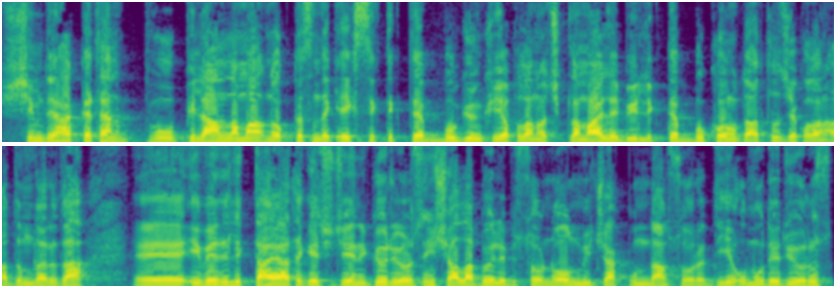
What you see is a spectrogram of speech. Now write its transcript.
Şimdi hakikaten bu planlama noktasındaki eksiklik de bugünkü yapılan açıklamayla birlikte bu konuda atılacak olan adımları da e, ivedilikle hayata geçeceğini görüyoruz. İnşallah böyle bir sorun olmayacak bundan sonra diye umut ediyoruz.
